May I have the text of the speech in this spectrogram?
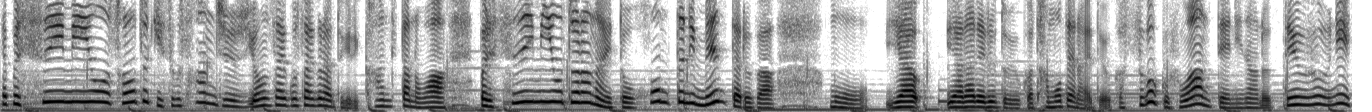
やっぱり睡眠をその時すごい34歳5歳ぐらいの時に感じたのはやっぱり睡眠を取らないと本当にメンタルがもうややられるというか保てないというかすごく不安定になるっていう風に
